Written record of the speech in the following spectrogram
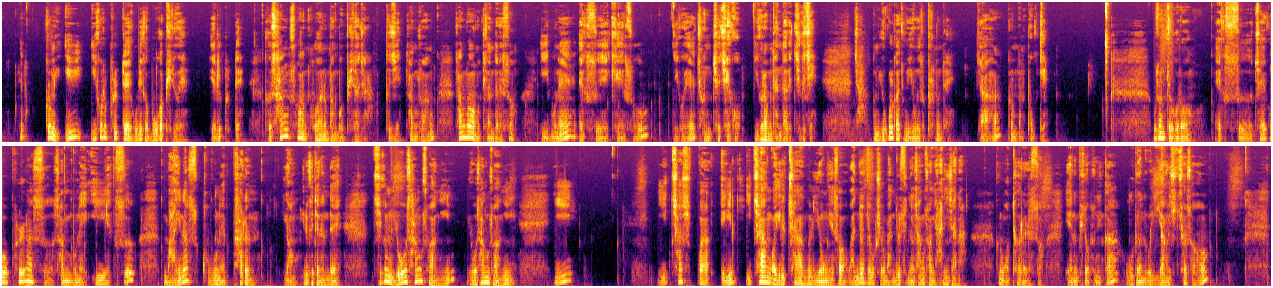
그럼 이 이거를 풀 때 우리가 뭐가 필요해? 얘를 풀 때 그 상수항 구하는 방법이 필요하잖아. 그지? 상수항. 상수항은 어떻게 한다 그랬어? 2분의 x의 개수 이거의 전체 제곱 이걸 하면 된다 그랬지. 그지? 자, 그럼 요걸 가지고 이용해서 풀면 돼. 자, 그럼 한번 볼게. 우선적으로 x제곱 플러스 3분의 2x 마이너스 9분의 8은 0 이렇게 되는데 지금 요 상수항이 요 상수항이 이 2차식과 1, 2차항과 1차항을 이용해서 완전 제곱식으로 만들 수 있는 상수항이 아니잖아. 그럼 어떻게 하라 그랬어? 얘는 필요 없으니까 우변으로 이항을 시켜서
